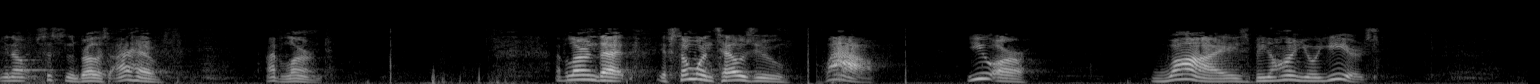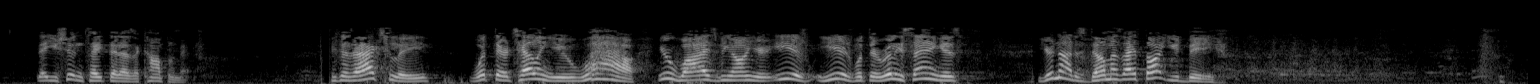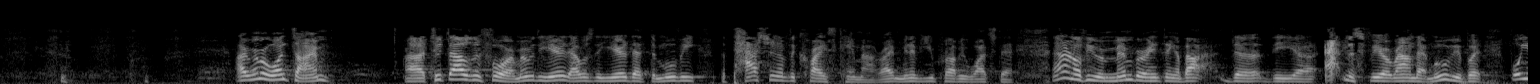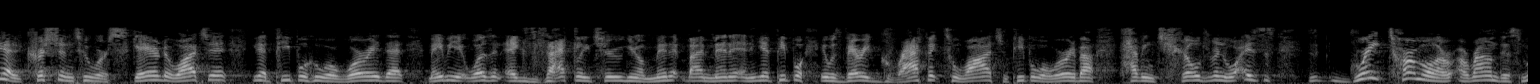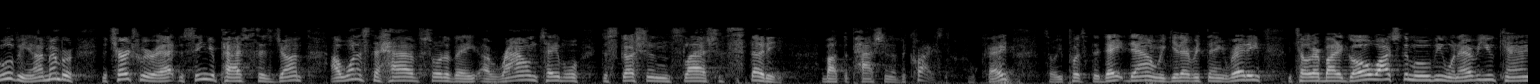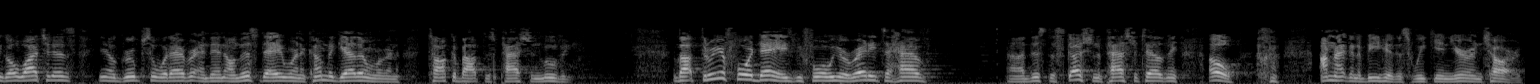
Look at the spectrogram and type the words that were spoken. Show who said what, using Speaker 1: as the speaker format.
Speaker 1: You know, sisters and brothers, I have I've learned. I've learned that if someone tells you, "Wow, you are wise beyond your years," that you shouldn't take that as a compliment. Because actually, what they're telling you, wow, you're wise beyond your years, years, what they're really saying is, you're not as dumb as I thought you'd be. I remember one time, uh, 2004. Remember the year? That was the year that the movie The Passion of the Christ came out, right? Many of you probably watched that. And I don't know if you remember anything about the the uh, atmosphere around that movie, but boy, you had Christians who were scared to watch it. You had people who were worried that maybe it wasn't exactly true, you know, minute by minute. And you had people. It was very graphic to watch, and people were worried about having children. It's just great turmoil around this movie. And I remember the church we were at, the senior pastor says, John, I want us to have sort of a, a round table discussion slash study about the passion of the Christ. Okay? So he puts the date down, we get everything ready. We tell everybody, go watch the movie whenever you can, go watch it as, you know, groups or whatever, and then on this day we're to come together and we're to talk about this passion movie. About three or four days before we were ready to have uh, this discussion, the pastor tells me, Oh, I'm not going to be here this weekend. You're in charge.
